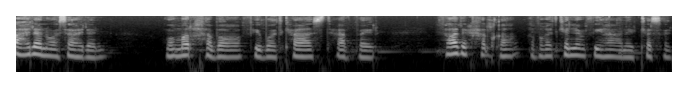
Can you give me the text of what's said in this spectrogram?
أهلا وسهلا ومرحبا في بودكاست عبر في هذه الحلقة أبغى أتكلم فيها عن الكسل.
